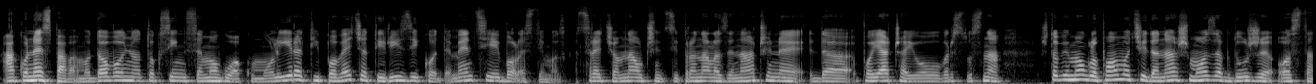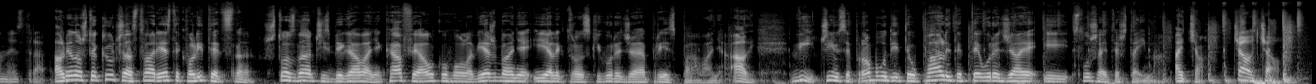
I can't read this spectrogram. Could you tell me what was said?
Ako ne spavamo dovoljno, toksini se mogu akumulirati i povećati rizik od demencije i bolesti mozga. Srećom, naučnici pronalaze načine da pojačaju ovu vrstu sna, što bi moglo pomoći da naš mozak duže ostane zdrav. Ali ono što je ključna stvar jeste kvalitet sna, što znači izbjegavanje kafe, alkohola, vježbanje i elektronskih uređaja prije spavanja. Ali vi čim se probudite, upalite te uređaje i slušajte šta ima. Aj, čao. Ćao, čao.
